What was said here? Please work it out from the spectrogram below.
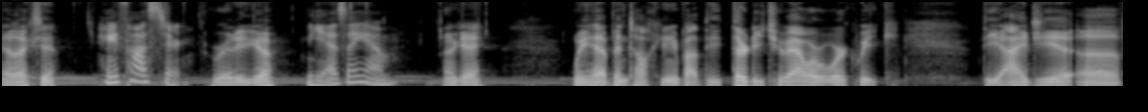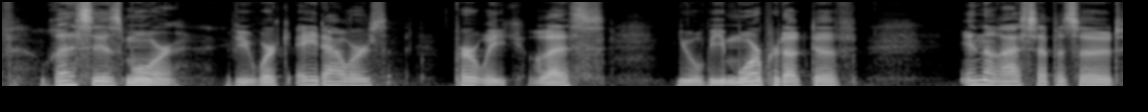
Alexia, Hey, Foster. ready to go? Yes, I am. Okay. We have been talking about the 32 hour work week. The idea of less is more. If you work eight hours per week less, you will be more productive. In the last episode,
